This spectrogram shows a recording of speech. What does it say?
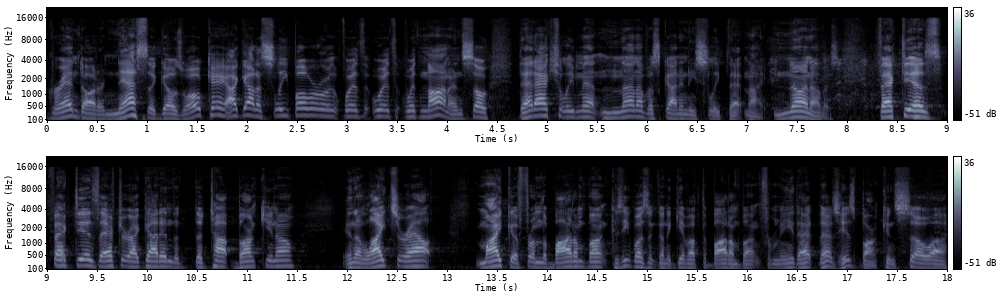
granddaughter, Nessa, goes, well, okay, I got to sleep over with, with, with, with Nana. And so that actually meant none of us got any sleep that night. None of us. fact is, fact is, after I got in the, the top bunk, you know, and the lights are out, Micah from the bottom bunk because he wasn't going to give up the bottom bunk for me. That, that was his bunk. And so, uh,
